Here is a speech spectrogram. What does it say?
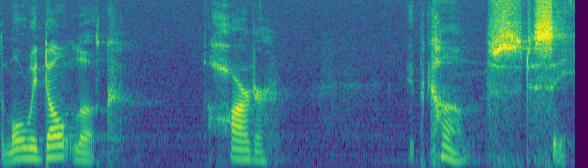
The more we don't look, the harder it becomes to see.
